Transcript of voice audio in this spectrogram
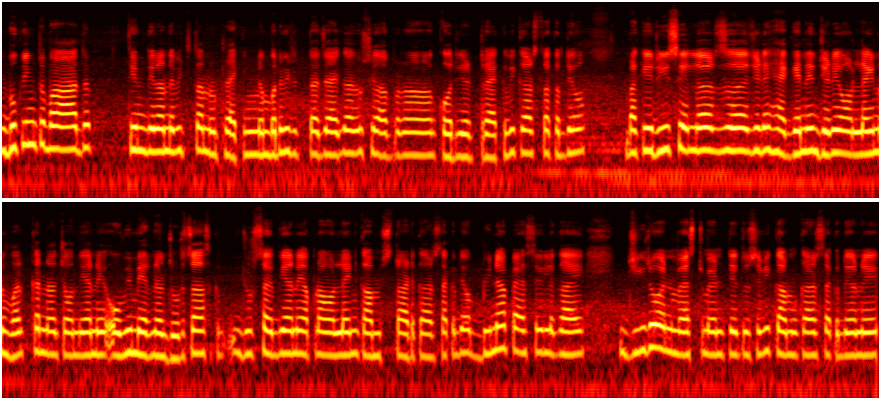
ਬੁਕਿੰਗ ਤੋਂ ਬਾਅਦ ਤਿੰਨ ਦਿਨਾਂ ਦੇ ਵਿੱਚ ਤੁਹਾਨੂੰ ਟਰੈਕਿੰਗ ਨੰਬਰ ਵੀ ਦਿੱਤਾ ਜਾਏਗਾ, ਤੁਸੀਂ ਆਪਣਾ ਕੋਰੀਅਰ ਟਰੈਕ ਵੀ ਕਰ ਸਕਦੇ ਹੋ। ਬਾਕੀ ਰੀਸੇਲਰਸ ਜਿਹੜੇ ਹੈਗੇ ਨੇ, ਜਿਹੜੇ ਆਨਲਾਈਨ ਵਰਕ ਕਰਨਾ ਚਾਹੁੰਦੀਆਂ ਨੇ, ਉਹ ਵੀ ਮੇਰੇ ਨਾਲ ਜੁੜ ਸਕ, ਜੁੜ ਸਕਦੀਆਂ ਨੇ, ਆਪਣਾ ਆਨਲਾਈਨ ਕੰਮ ਸਟਾਰਟ ਕਰ ਸਕਦੇ ਹੋ। ਬਿਨਾਂ ਪੈਸੇ ਲਗਾਏ ਜ਼ੀਰੋ ਇਨਵੈਸਟਮੈਂਟ ਤੇ ਤੁਸੀਂ ਵੀ ਕੰਮ ਕਰ ਸਕਦੇ ਹੋ ਨੇ।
